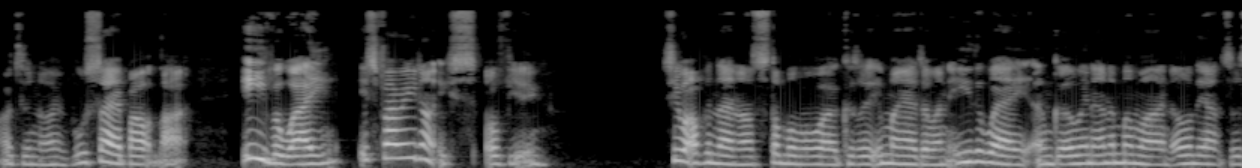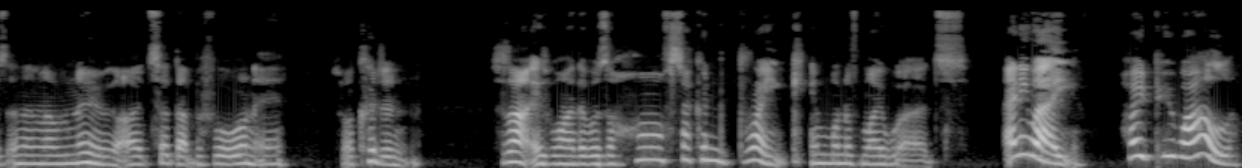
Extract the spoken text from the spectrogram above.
I don't know. We'll say about that. Either way, it's very nice of you. See what happened then? I stumbled my word because in my head I went, either way, I'm going out of my mind, all the answers, and then I knew that I'd said that before on here, so I couldn't. So that is why there was a half second break in one of my words. Anyway, hope you well.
